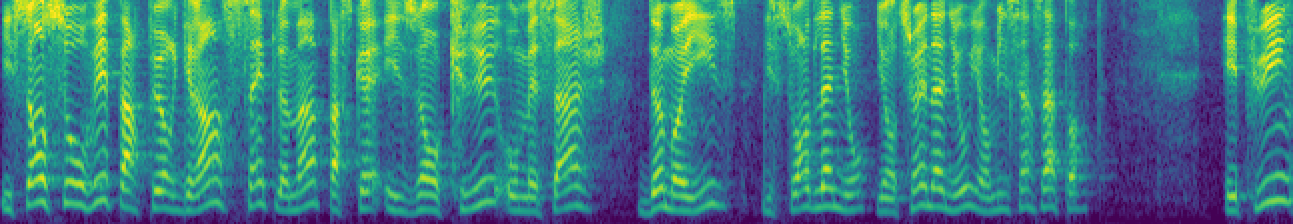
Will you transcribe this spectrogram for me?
Ils sont sauvés par pure grâce simplement parce qu'ils ont cru au message de Moïse, l'histoire de l'agneau. Ils ont tué un agneau, ils ont mis le sang à sa porte. Et puis,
